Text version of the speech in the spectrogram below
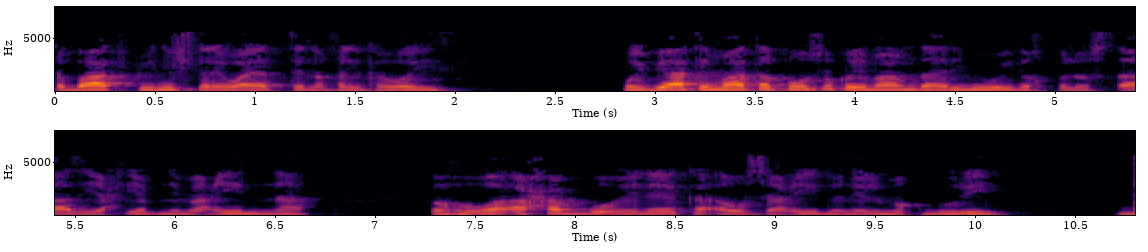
سبات پینیش د روایت ته نقل کوي وای بیا ته ما تاسو کو امام دارمی وای د خپل استاد یحیی ابن معین نه هو احب الیک او سعید المقبوری د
